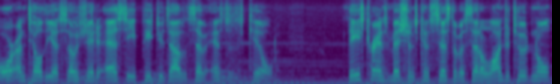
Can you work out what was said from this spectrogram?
or until the associated SCP-2007 instance is killed. These transmissions consist of a set of longitudinal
